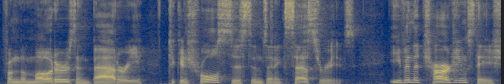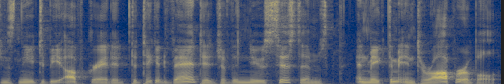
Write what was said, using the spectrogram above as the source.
from the motors and battery to control systems and accessories. Even the charging stations need to be upgraded to take advantage of the new systems and make them interoperable.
